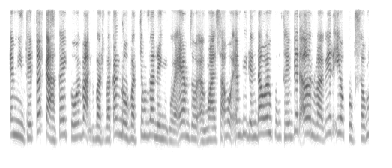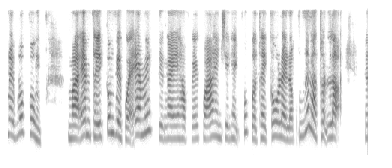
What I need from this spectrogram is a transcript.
Em nhìn thấy tất cả cây cối vạn vật và các đồ vật trong gia đình của em rồi ở ngoài xã hội em đi đến đâu em cũng thấy biết ơn và biết yêu cuộc sống này vô cùng mà em thấy công việc của em ấy, từ ngày học cái khóa hành trình hạnh phúc của thầy cô này nó cũng rất là thuận lợi. Ờ,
